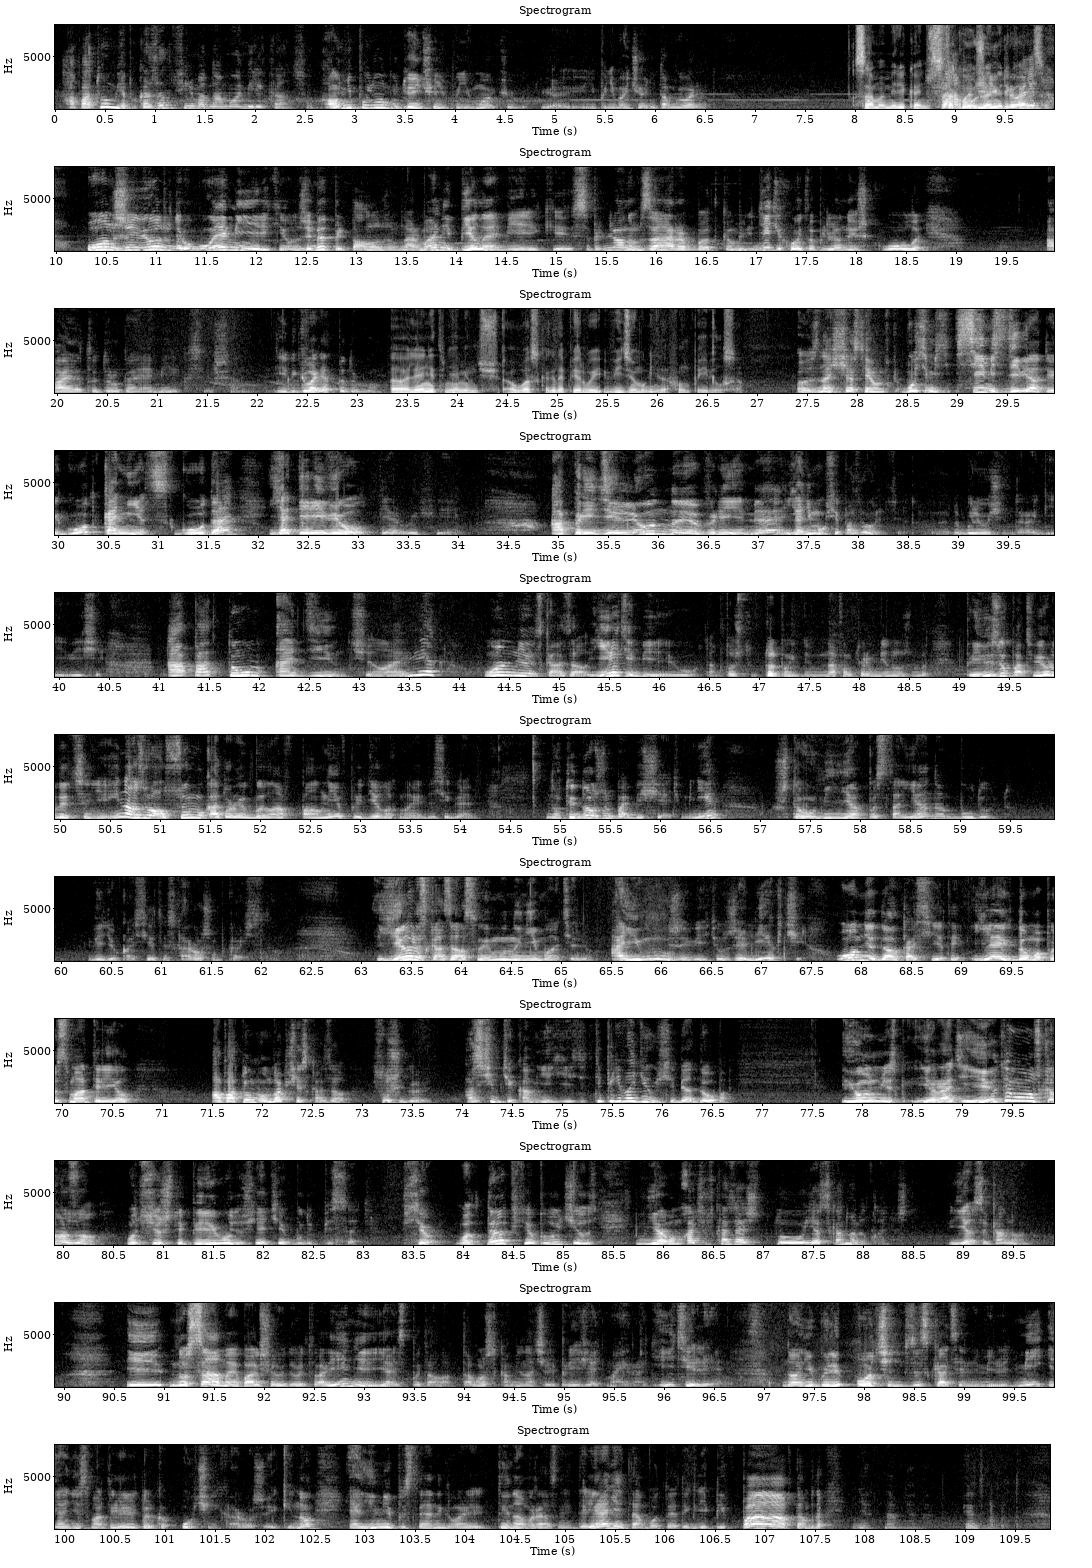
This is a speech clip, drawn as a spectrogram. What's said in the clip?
А потом я показал фильм одному американцу. А он не понял, он говорит, я ничего не понимаю, что, я не понимаю, что они там говорят. Сам американец. Сам Такого американец. же американца. Он живет в другой Америке. Он живет, предположим, в нормальной белой Америке, с определенным заработком. Дети ходят в определенные школы. А это другая Америка совершенно. Или говорят по-другому. А, Леонид Вениаминович, а у вас когда первый видеомагнитофон появился? Значит, сейчас я вам скажу. 79 год, конец года, я перевел первый фильм. Определенное время я не мог себе позволить это. Это были очень дорогие вещи. А потом один человек, он мне сказал, я тебе его, там, то, что, тот магнитофон, который мне нужен был, привезу по твердой цене. И назвал сумму, которая была вполне в пределах моей досягаемости. Но ты должен пообещать мне, что у меня постоянно будут видеокассеты с хорошим качеством. Я рассказал своему нанимателю, а ему же ведь уже легче. Он мне дал кассеты, я их дома посмотрел, а потом он вообще сказал, слушай, говорит, а зачем тебе ко мне ездить? Ты переводи у себя дома. И он мне и ради этого он сказал, вот все, что ты переводишь, я тебе буду писать. Все. Вот так все получилось. Я вам хочу сказать, что я сэкономил, конечно. Я сэкономил. И, но самое большое удовлетворение я испытал от того, что ко мне начали приезжать мои родители – но они были очень взыскательными людьми, и они смотрели только очень хорошее кино, и они мне постоянно говорили, ты нам разные дряни, там вот это, где пиф-паф, там, да. нет, нам не надо, это.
